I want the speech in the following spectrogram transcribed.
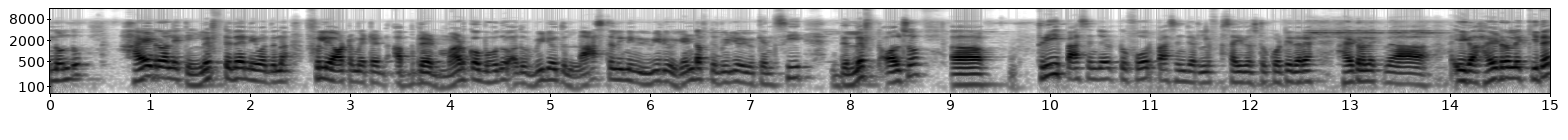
ಇನ್ನೊಂದು ಹೈಡ್ರಾಲಿಕ್ ಲಿಫ್ಟ್ ಇದೆ. ನೀವು ಅದನ್ನು ಫುಲ್ಲಿ ಆಟೋಮೇಟೆಡ್ ಅಪ್ಗ್ರೇಡ್ ಮಾಡ್ಕೋಬಹುದು. ಅದು ವಿಡಿಯೋದು ಲಾಸ್ಟಲ್ಲಿ ನೀವು video end of the video you can see the lift also three passenger to four passenger lift ಅಷ್ಟು ಕೊಟ್ಟಿದ್ದಾರೆ. ಹೈಡ್ರಾಲಿಕ್ ಈಗ ಹೈಡ್ರಾಲಿಕ್ ಇದೆ.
